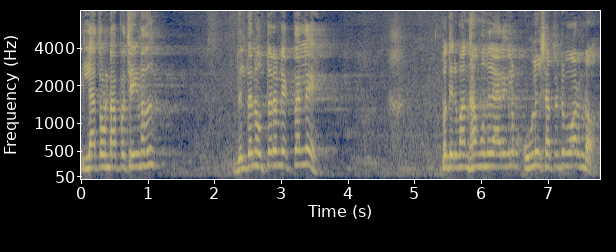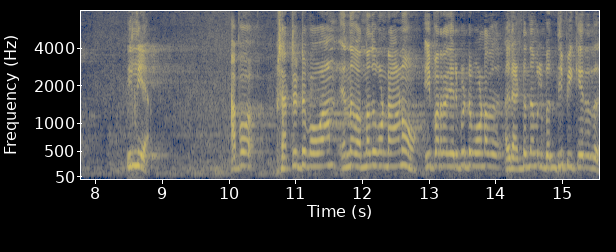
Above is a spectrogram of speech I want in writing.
ഇല്ലാത്തതുകൊണ്ടാണ് അപ്പോൾ ചെയ്യണത് ഇതിൽ തന്നെ ഉത്തരം വ്യക്തമല്ലേ ഇപ്പോൾ തിരുമാന്താംകുന്നിൽ ആരെങ്കിലും ഉള്ളിൽ ഷർട്ടിട്ട് പോകാറുണ്ടോ? ഇല്ല. അപ്പോൾ ഷർട്ടിട്ട് പോവാം എന്ന് വന്നതുകൊണ്ടാണോ ഈ പറഞ്ഞ ചെരുപ്പിട്ട് പോണത്? അത് രണ്ടും തമ്മിൽ ബന്ധിപ്പിക്കരുത്.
